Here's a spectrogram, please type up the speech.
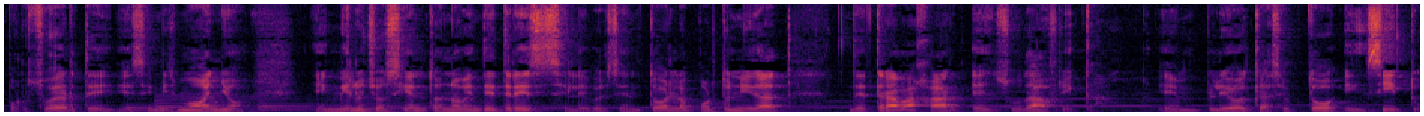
Por suerte, ese mismo año, en 1893, se le presentó la oportunidad de trabajar en Sudáfrica, empleo que aceptó in situ,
